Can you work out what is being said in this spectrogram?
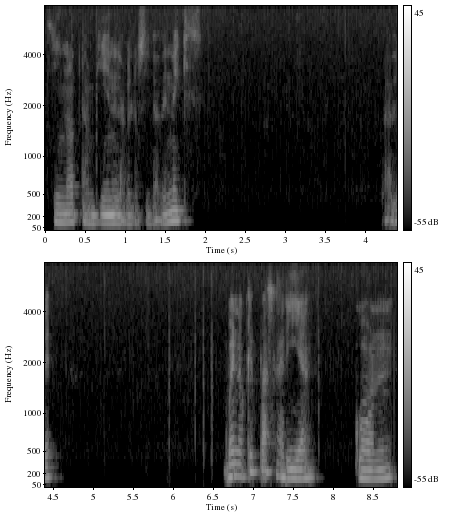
sino también la velocidad en x. ¿Vale? Bueno, ¿qué pasaría con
